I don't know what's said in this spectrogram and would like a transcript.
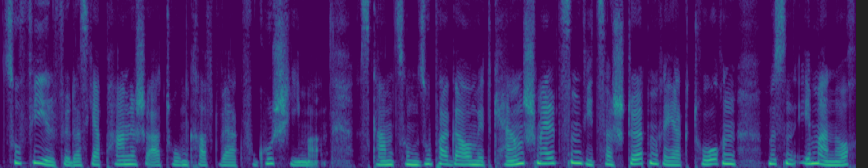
zu viel für das japanische Atomkraftwerk Fukushima. Es kam zum Supergau mit Kernschmelzen. Die zerstörten Reaktoren müssen immer noch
